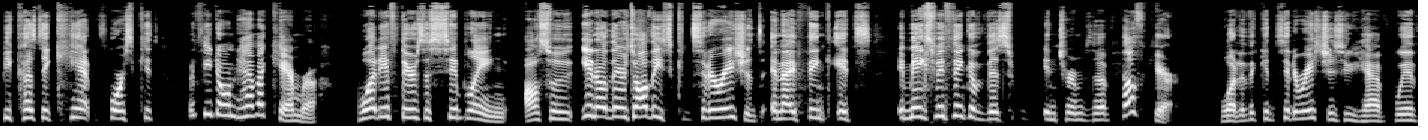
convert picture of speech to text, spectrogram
because they can't force kids. What if you don't have a camera? What if there's a sibling? Also, you know, there's all these considerations. And I think it's it makes me think of this in terms of healthcare. What are the considerations you have with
